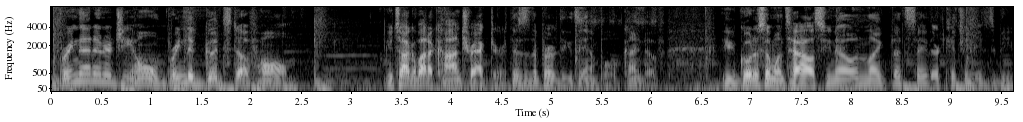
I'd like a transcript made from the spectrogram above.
Bring that energy home. Bring the good stuff home. You talk about a contractor. This is the perfect example, kind of. You go to someone's house, you know, and like, let's say their kitchen needs to be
